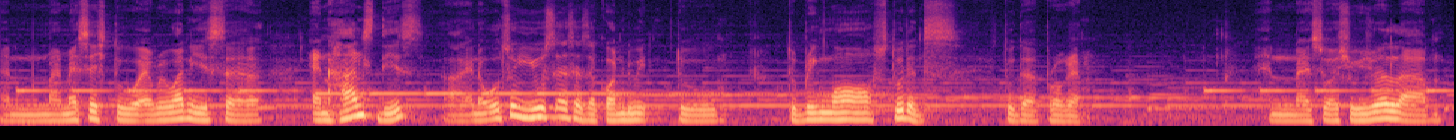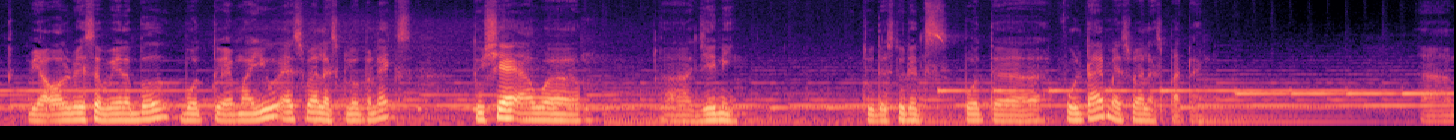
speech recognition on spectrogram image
And my message to everyone is uh, enhance this uh, and also use us as a conduit to to bring more students to the program. And as, as usual, um, we are always available both to MIU as well as GlobalNxt to share our uh, journey to the students, both uh, full time as well as part time. Um,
